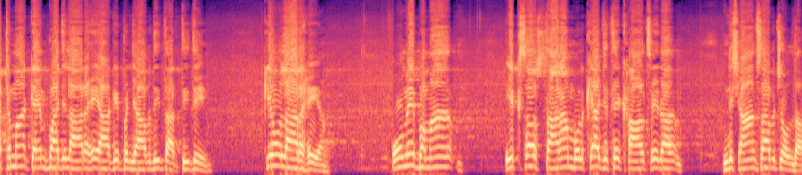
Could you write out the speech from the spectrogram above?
ਅੱਠਵਾਂ ਕੈਂਪ ਅੱਜ ਲਾ ਰਹੇ ਆ ਕੇ ਪੰਜਾਬ ਦੀ ਧਰਤੀ ਤੇ। ਕਿਉਂ ਲਾ ਰਹੇ ਆ? ਉਵੇਂ ਭਵਾਂ 117 ਮੁਲਕ ਆ ਜਿੱਥੇ ਖਾਲਸੇ ਦਾ ਨਿਸ਼ਾਨ ਸਾਹਿਬ ਚੱਲਦਾ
